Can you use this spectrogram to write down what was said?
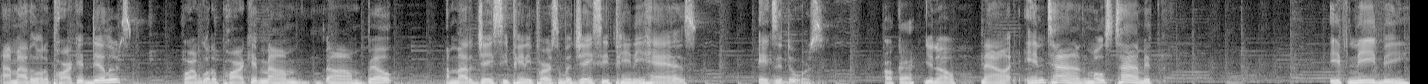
I'm either going to park at Dillard's or I'm going to park at um, um, Belk. I'm not a J.C. Penney person, but J.C. Penney has exit doors. Okay. You know, now in times, most time, if if need be,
